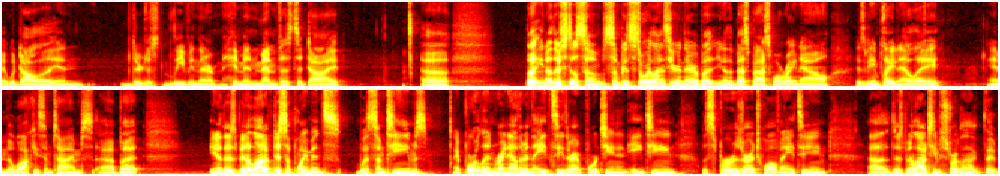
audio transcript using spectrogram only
Iguodala, and they're just leaving there him in Memphis to die. Uh, but you know, there's still some some good storylines here and there. But you know, the best basketball right now is being played in L.A. and Milwaukee sometimes. Uh, but you know, there's been a lot of disappointments with some teams. Like Portland right now, they're in the eighth seed. They're at 14 and 18. The Spurs are at 12 and 18. Uh, there's been a lot of teams struggling. Like the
